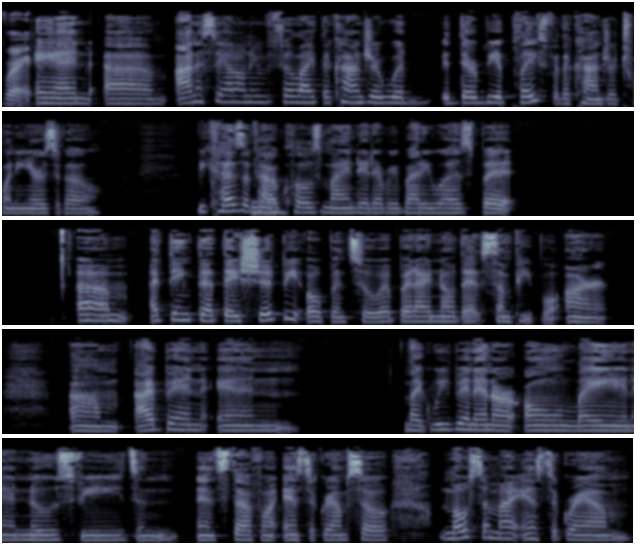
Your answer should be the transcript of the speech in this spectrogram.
right. And um, honestly, I don't even feel like the Conjure would there'd be a place for the Conjure 20 years ago because of how Mm. closed minded everybody was. But um, I think that they should be open to it, but I know that some people aren't. Um, I've been in like we've been in our own lane and news feeds and and stuff on Instagram. So most of my Instagram,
